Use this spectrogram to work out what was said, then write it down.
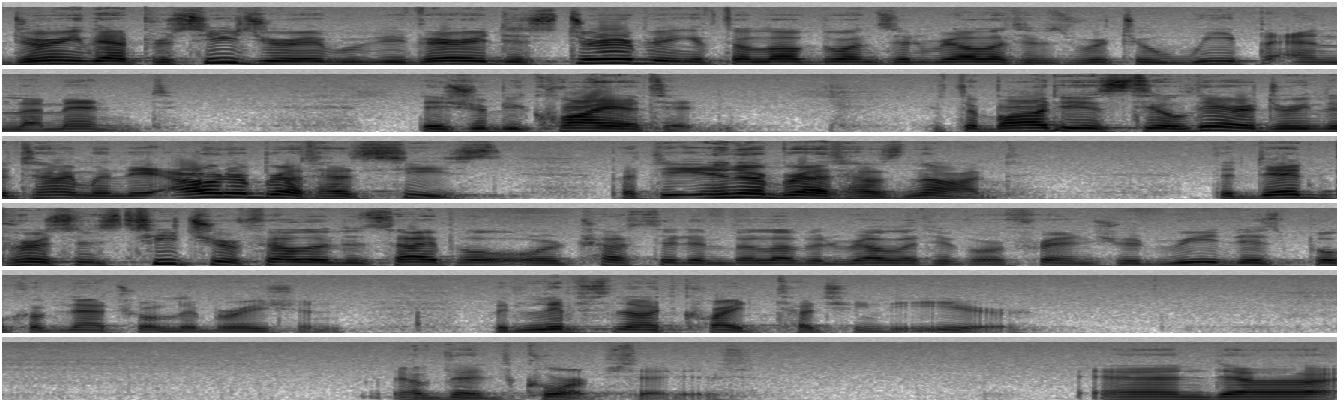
During that procedure, it would be very disturbing if the loved ones and relatives were to weep and lament. They should be quieted. If the body is still there during the time when the outer breath has ceased, but the inner breath has not, the dead person's teacher, fellow disciple, or trusted and beloved relative or friend should read this book of natural liberation with lips not quite touching the ear of the corpse, that is. And, uh,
